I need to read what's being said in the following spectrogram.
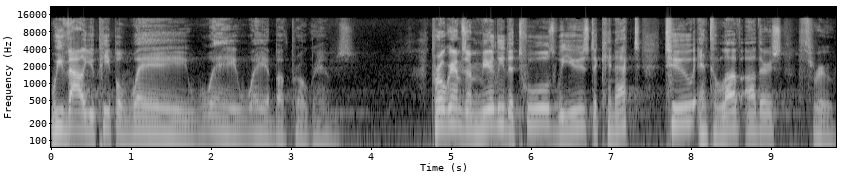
We value people way, way, way above programs. Programs are merely the tools we use to connect to and to love others through.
